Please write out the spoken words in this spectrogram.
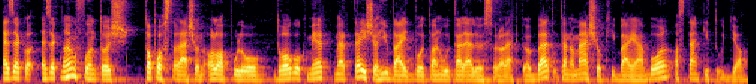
ezek, a, ezek nagyon fontos tapasztaláson alapuló dolgok. Miért? Mert te is a hibáidból tanultál először a legtöbbet, utána mások hibájából, aztán ki tudja.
